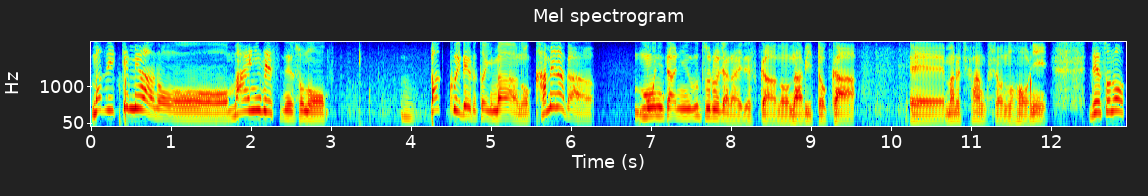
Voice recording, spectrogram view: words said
まず1点目は、あの、前にですね、その、バック入れると今、あの、カメラがモニターに映るじゃないですか。あの、ナビとか、えー、マルチファンクションの方に。で、その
